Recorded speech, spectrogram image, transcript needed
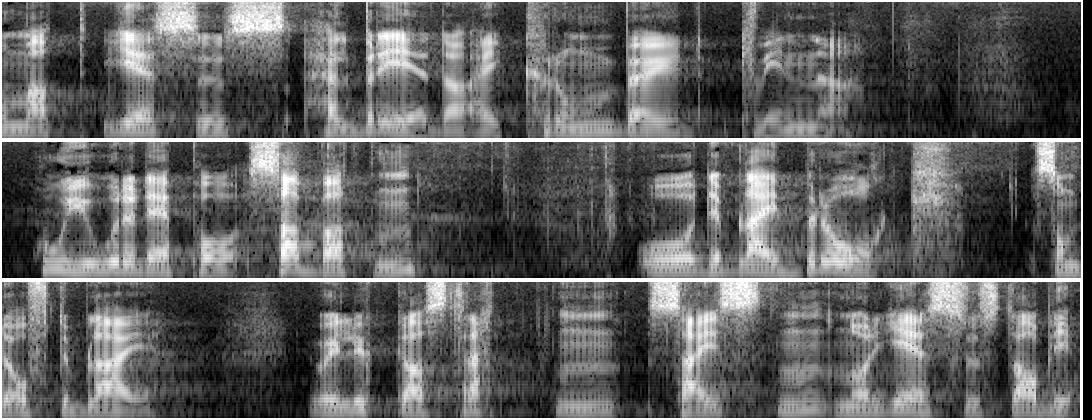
om at Jesus helbreda ei krumbøyd kvinne. Hun gjorde det på sabbaten, og det ble bråk, som det ofte ble. Og I Lukas 13, 16, når Jesus da blir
